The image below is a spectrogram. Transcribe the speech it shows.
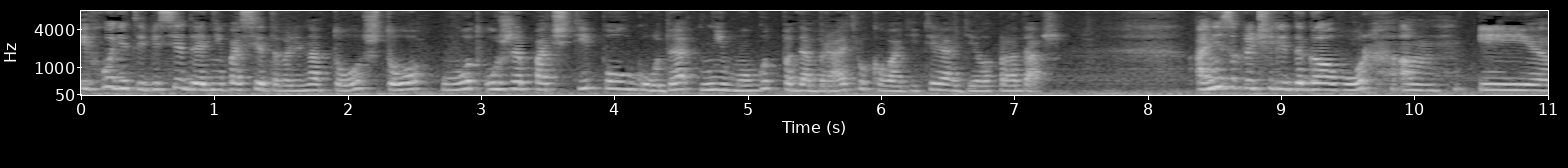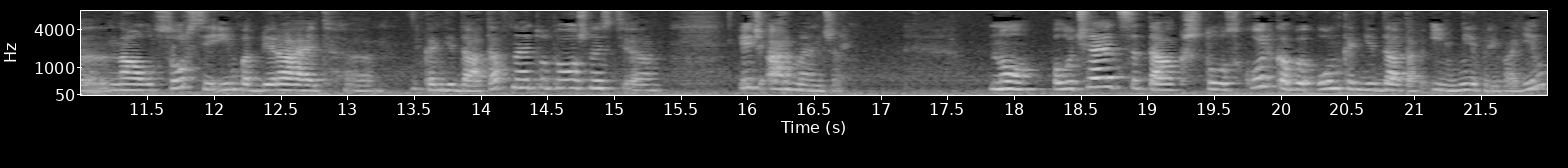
И в ходе этой беседы они посетовали на то, что вот уже почти полгода не могут подобрать руководителя отдела продаж. Они заключили договор, и на аутсорсе им подбирает э, кандидатов на эту должность э, HR-менеджер. Но получается так, что сколько бы он кандидатов им не приводил,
